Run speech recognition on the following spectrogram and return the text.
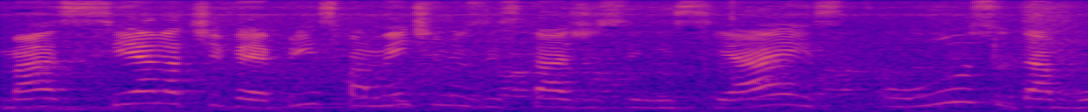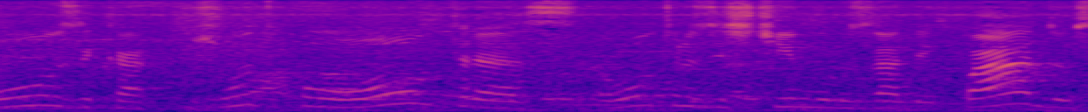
Mas se ela tiver, principalmente nos estágios iniciais, o uso da música junto com outras, outros estímulos adequados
